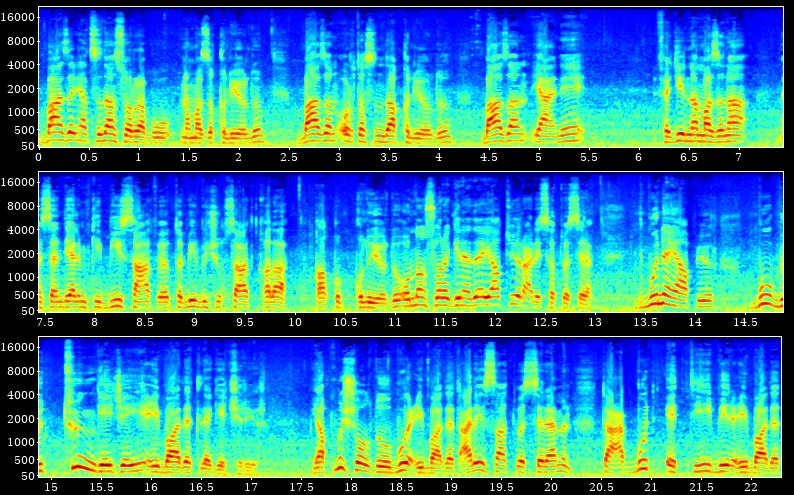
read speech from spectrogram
bazen yatsıdan sonra bu namazı kılıyordu. Bazen ortasında kılıyordu. Bazen yani fecir namazına mesela diyelim ki bir saat veya da bir buçuk saat kala kalkıp kılıyordu. Ondan sonra yine de yatıyor Aleyhisselatü Vesselam. Bu ne yapıyor? Bu bütün geceyi ibadetle geçiriyor. Yapmış olduğu bu ibadet Aleyhisselatü Vesselam'ın taabbud ettiği bir ibadet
